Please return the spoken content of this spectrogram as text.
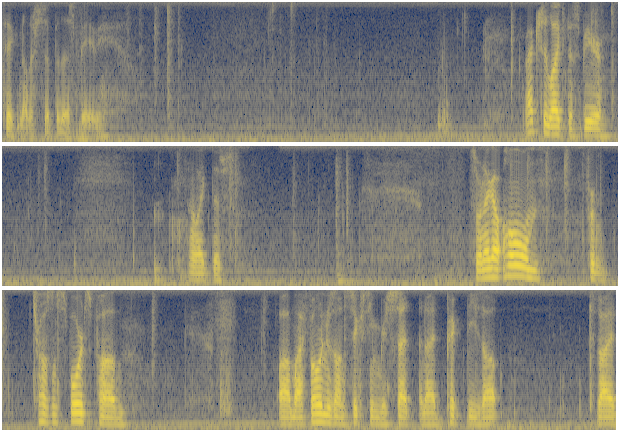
take another sip of this baby. I actually like this beer. I like this. So when I got home from Charleston Sports Pub, uh, my phone was on 16% and I'd picked these up because I,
